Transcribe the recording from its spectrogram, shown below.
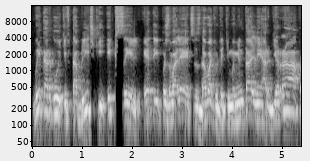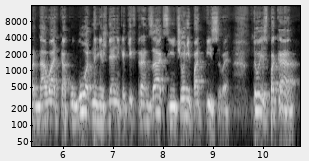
вы торгуете в табличке Excel. Это и позволяет создавать вот эти моментальные ордера, продавать как угодно, не ждя никаких транзакций, ничего не подписывая. То есть пока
